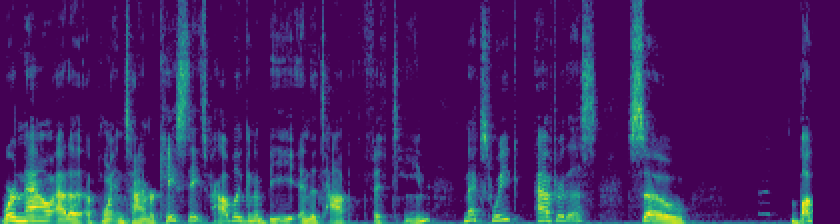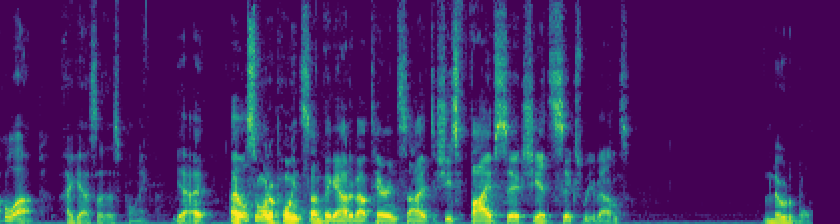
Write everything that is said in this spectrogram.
we're now at a, a point in time where K State's probably going to be in the top 15 next week after this. So buckle up, I guess, at this point. Yeah, I, I also want to point something out about Taryn Sides. She's five six. She had six rebounds. Notable.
